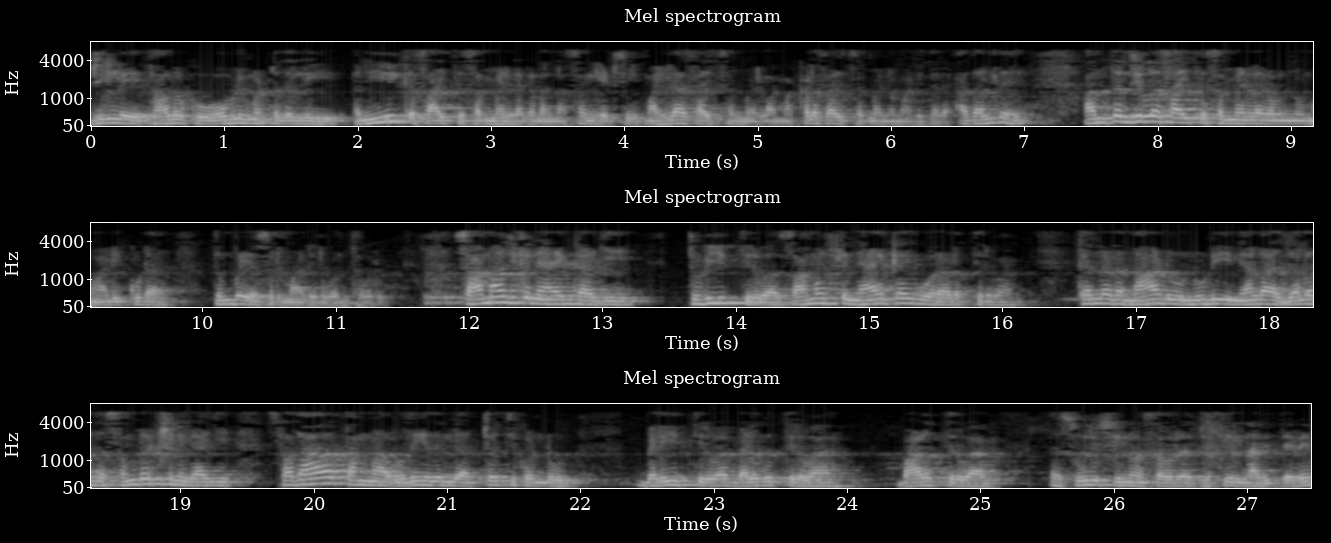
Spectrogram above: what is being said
ಜಿಲ್ಲೆ ತಾಲೂಕು ಹೋಬಳಿ ಮಟ್ಟದಲ್ಲಿ ಅನೇಕ ಸಾಹಿತ್ಯ ಸಮ್ಮೇಳನಗಳನ್ನು ಸಂಘಟಿಸಿ ಮಹಿಳಾ ಸಾಹಿತ್ಯ ಸಮ್ಮೇಳನ ಮಕ್ಕಳ ಸಾಹಿತ್ಯ ಸಮ್ಮೇಳನ ಮಾಡಿದ್ದಾರೆ. ಅದಲ್ಲದೆ ಅಂತರ್ಜಿಲ್ಲಾ ಸಾಹಿತ್ಯ ಸಮ್ಮೇಳನವನ್ನು ಮಾಡಿ ಕೂಡ ತುಂಬಾ ಹೆಸರು ಮಾಡಿರುವಂತವರು ಸಾಮಾಜಿಕ ನ್ಯಾಯಕ್ಕಾಗಿ ತುಡಿಯುತ್ತಿರುವ ಸಾಮಾಜಿಕ ನ್ಯಾಯಕ್ಕಾಗಿ ಹೋರಾಡುತ್ತಿರುವ ಕನ್ನಡ ನಾಡು ನುಡಿ ನೆಲ ಜಲದ ಸಂರಕ್ಷಣೆಗಾಗಿ ಸದಾ ತಮ್ಮ ಹೃದಯದಲ್ಲಿ ಅಚ್ಚೊತ್ತಿಕೊಂಡು ಬೆಳೆಯುತ್ತಿರುವ ಬೆಳಗುತ್ತಿರುವ ಬಾಳುತ್ತಿರುವ ಸೂರ್ಯ ಶ್ರೀನಿವಾಸ್ ಅವರ ಜೊತೆಯಲ್ಲಿ ನಾವಿದ್ದೇವೆ.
